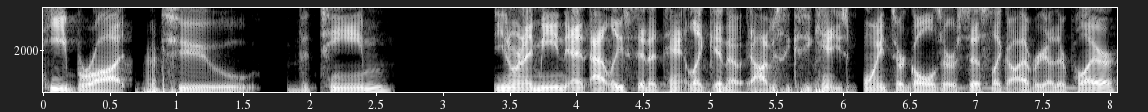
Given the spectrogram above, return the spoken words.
he brought to the team. You know what I mean? At, at least in a ta- like in a obviously because you can't use points or goals or assists like every other player.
